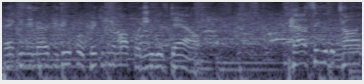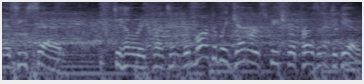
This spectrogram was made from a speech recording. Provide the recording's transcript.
thanking the American people for picking him up when he was down. Passing the baton, as he said, to Hillary Clinton. Remarkably generous speech for a president to give.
